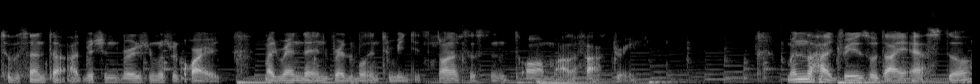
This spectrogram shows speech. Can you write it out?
to the center at which inversion was required might render invertible intermediates non existent or malefactory. When the hydrazo diester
